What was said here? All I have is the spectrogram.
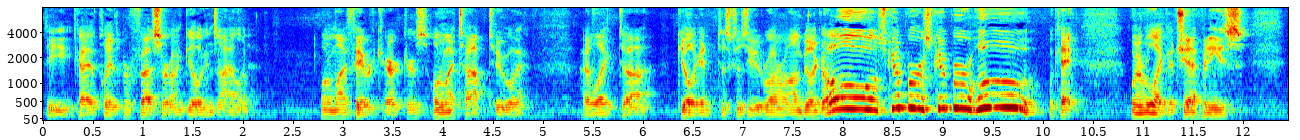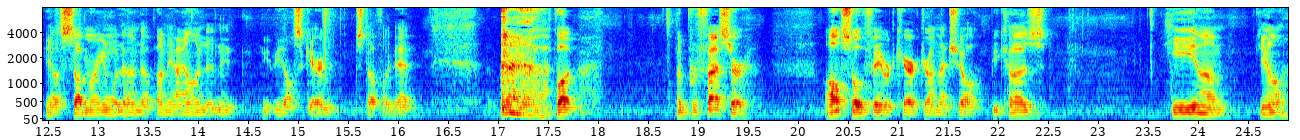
the guy who played the professor on Gilligan's Island. One of my favorite characters, one of my top two. I, I liked uh, Gilligan just because he would run around and be like, "Oh, Skipper, Skipper, whoo!" Okay, whenever like a Japanese, you know, submarine would end up on the island, and he'd, he'd be all scared and stuff like that. but the professor also a favorite character on that show because he, um, you know,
